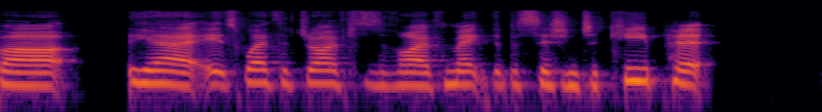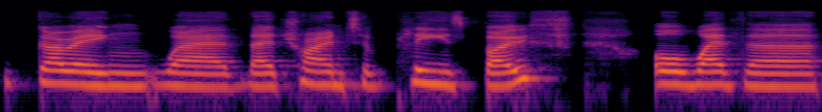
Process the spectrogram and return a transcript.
but yeah it's whether Drive to Survive make the decision to keep it going where they're trying to please both or whether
